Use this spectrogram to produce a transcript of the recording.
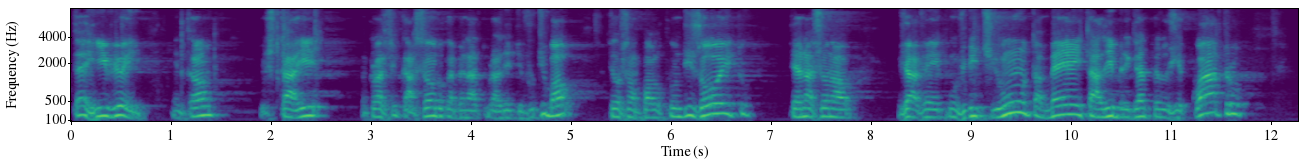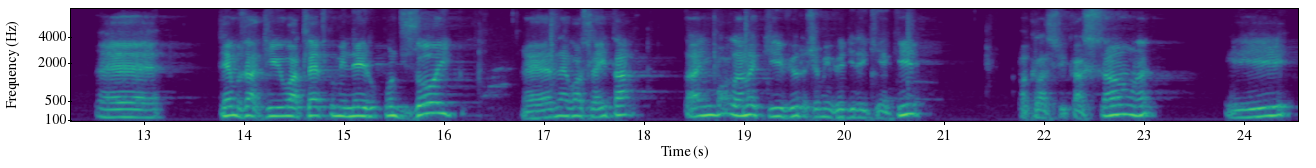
terrível aí. Então, está aí a classificação do Campeonato Brasileiro de Futebol. Tem o São Paulo com 18, Internacional já vem com 21 também, está ali brigando pelo G4. É, temos aqui o Atlético Mineiro com 18. É, o negócio aí tá, tá embolando aqui, viu? Deixa eu me ver direitinho aqui. A classificação, né? E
